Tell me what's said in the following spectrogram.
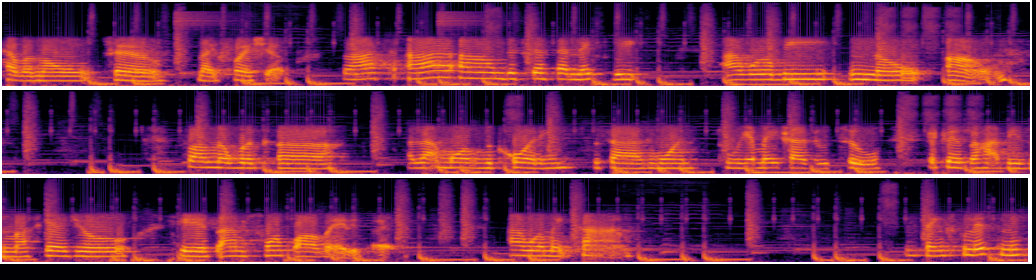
have a long term like friendship. So I I um discuss that next week. I will be you know um following up with uh, a lot more recording besides one. So we may try to do two. Depends on how busy my schedule is. I'm swamped already, but I will make time. And thanks for listening.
